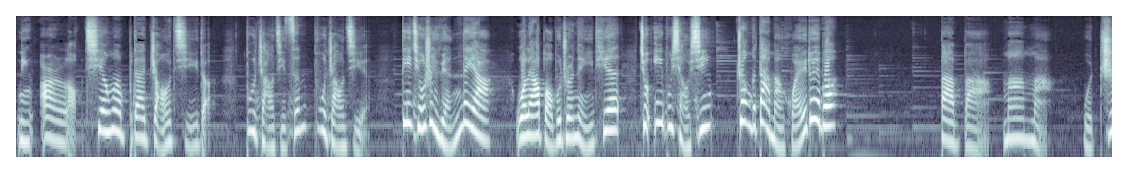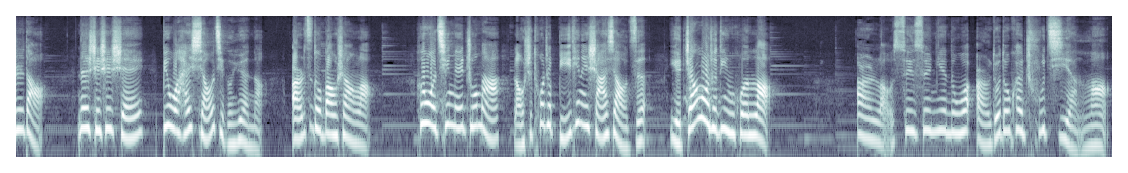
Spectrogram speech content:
您二老千万不带着急的，不着急，真不着急。地球是圆的呀，我俩保不准哪一天就一不小心撞个大满怀，对不？爸爸妈妈，我知道那谁谁谁比我还小几个月呢，儿子都抱上了，和我青梅竹马，老是拖着鼻涕那傻小子。也张罗着订婚了，二老碎碎念的我耳朵都快出茧了，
